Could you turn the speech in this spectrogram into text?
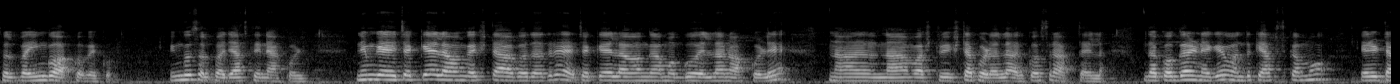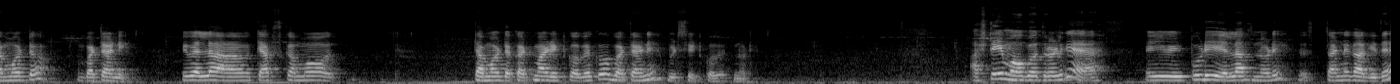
ಸ್ವಲ್ಪ ಇಂಗು ಹಾಕ್ಕೋಬೇಕು. ಇಂಗು ಸ್ವಲ್ಪ ಜಾಸ್ತಿನೇ ಹಾಕ್ಕೊಳ್ಳಿ. ನಿಮಗೆ ಚಕ್ಕೆ ಲವಂಗ ಇಷ್ಟ ಆಗೋದಾದರೆ, ಚಕ್ಕೆ ಲವಂಗ, ಮೊಗ್ಗು ಎಲ್ಲನೂ ಹಾಕ್ಕೊಳ್ಳಿ. ನಾ ನಾವು ಅಷ್ಟು ಇಷ್ಟಪಡಲ್ಲ, ಅದಕ್ಕೋಸ್ಕರ ಆಗ್ತಾಯಿಲ್ಲ ಇದಕ್ಕೆ ಒಗ್ಗರಣೆಗೆ ಒಂದು ಕ್ಯಾಪ್ಸಿಕಮ್ಮು, ಎರಡು ಟೊಮೊಟೊ, ಬಟಾಣಿ. ಇವೆಲ್ಲ ಕ್ಯಾಪ್ಸಿಕಮ್ಮು ಟೊಮೊಟೊ ಕಟ್ ಮಾಡಿ ಇಟ್ಕೋಬೇಕು, ಬಟಾಣಿ ಬಿಡಿಸಿ ಇಟ್ಕೋಬೇಕು ನೋಡಿ. ಅಷ್ಟೇ ಹೋಗೋದ್ರೊಳಗೆ ಈ ಪುಡಿ ಎಲ್ಲ ನೋಡಿ ತಣ್ಣಗಾಗಿದೆ.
